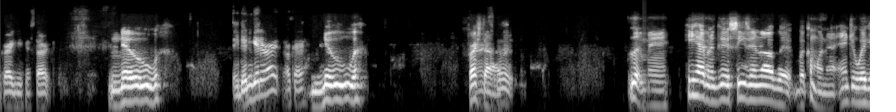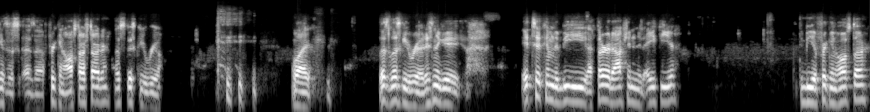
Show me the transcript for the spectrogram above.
Greg, you can start. No, They didn't get it right? Okay. no. First right, off, look, man, he having a good season and all, but but come on now, Andrew Wiggins is as a freaking All Star starter. Let's let's get real. Like, let's let's get real. This nigga, it took him to be a third option in his eighth year to be a freaking All Star.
